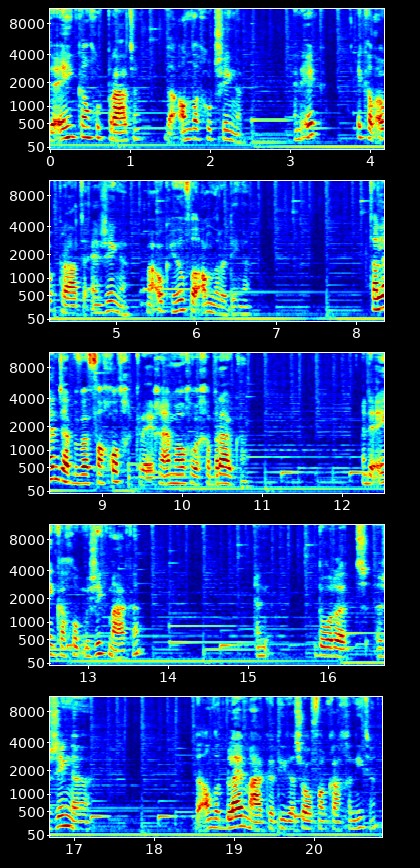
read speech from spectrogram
De een kan goed praten, de ander goed zingen. En ik? Ik kan ook praten en zingen, maar ook heel veel andere dingen. Talent hebben we van God gekregen en mogen we gebruiken. En de een kan goed muziek maken. En door het zingen de ander blij maken die er zo van kan genieten.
